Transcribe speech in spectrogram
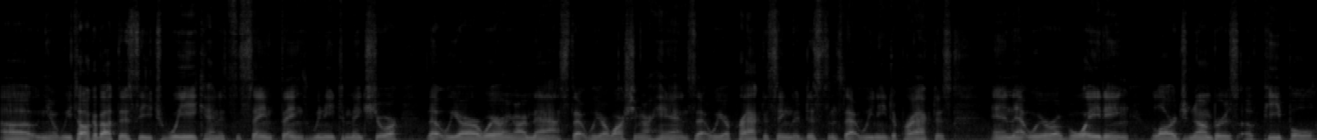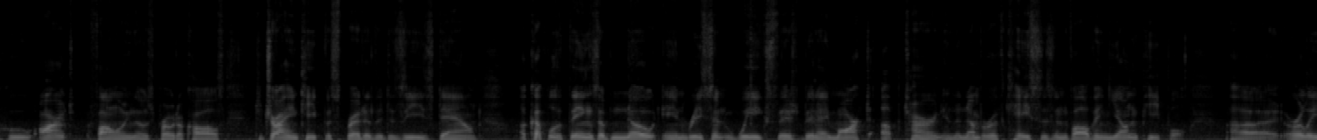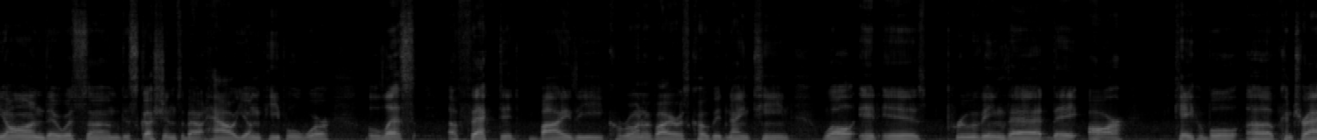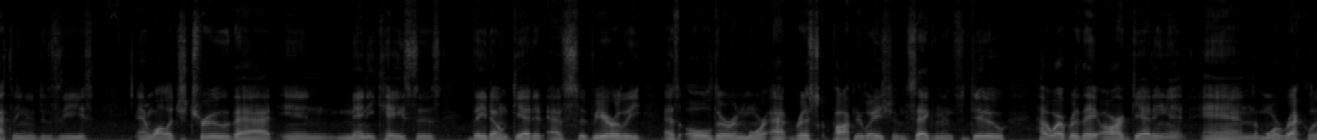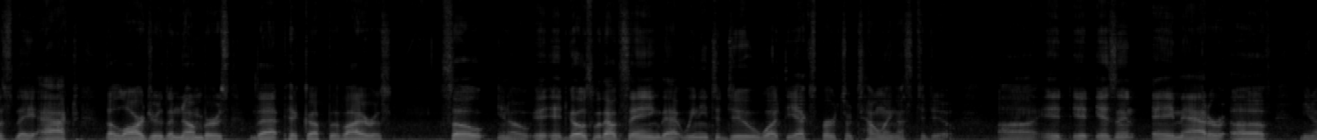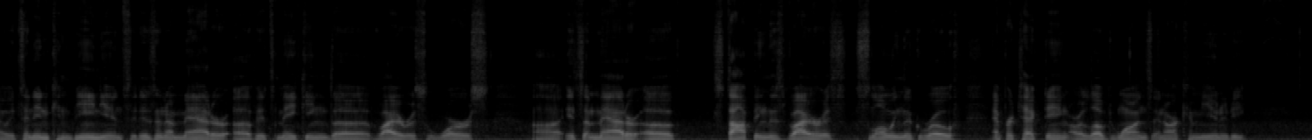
Uh, you know, we talk about this each week, and it's the same things. We need to make sure that we are wearing our masks, that we are washing our hands, that we are practicing the distance that we need to practice, and that we're avoiding large numbers of people who aren't following those protocols to try and keep the spread of the disease down. A couple of things of note in recent weeks there's been a marked upturn in the number of cases involving young people. Uh, early on, there was some discussions about how young people were less affected by the coronavirus COVID 19. Well, it is proving that they are capable of contracting the disease. And while it's true that in many cases they don't get it as severely as older and more at risk population segments do, however, they are getting it, and the more reckless they act, the larger the numbers that pick up the virus. So, you know, it, it, goes without saying that we need to do what the experts are telling us to do. Uh, it, it isn't a matter of, you know, it's an inconvenience. It isn't a matter of it's making the virus worse. Uh, it's a matter of stopping this virus, slowing the growth, and protecting our loved ones in our community.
